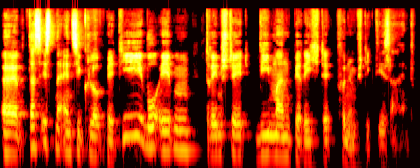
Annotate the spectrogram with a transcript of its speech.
Äh, das ist eine Enzyklopädie, wo eben drinsteht, wie man Berichte vernünftig designt.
